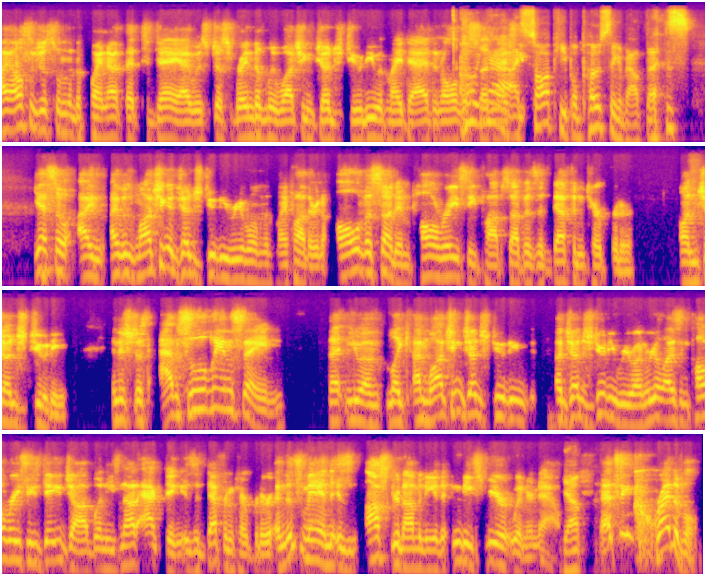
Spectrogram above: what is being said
I also just wanted to point out that today I was just randomly watching Judge Judy with my dad, and all of a Oh sudden yeah, I I saw people posting about this. Yeah, so I, I was watching a Judge Judy rerun with my father, and all of a sudden, Paul Raci pops up as a deaf interpreter on Judge Judy. And it's just absolutely insane that you have like I'm watching Judge Judy a Judge Judy rerun, realizing Paul Raci's day job when he's not acting is a deaf interpreter, and this man is an Oscar nominee and an Indie Spirit winner now. Yep. That's incredible.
